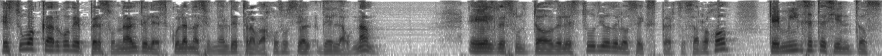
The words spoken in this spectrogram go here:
estuvo a cargo de personal de la Escuela Nacional de Trabajo Social de la UNAM. El resultado del estudio de los expertos arrojó que 1.700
